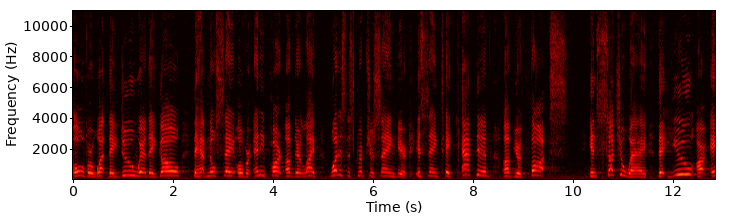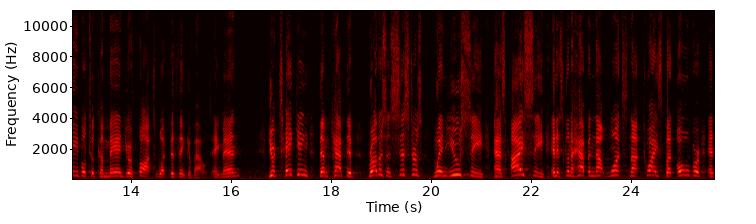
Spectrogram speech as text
over what they do, where they go. They have no say over any part of their life. What is the scripture saying here? It's saying, take captive of your thoughts in such a way that you are able to command your thoughts what to think about. Amen? You're taking them captive brothers and sisters, when you see, as I see, and it's going to happen not once, not twice, but over and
